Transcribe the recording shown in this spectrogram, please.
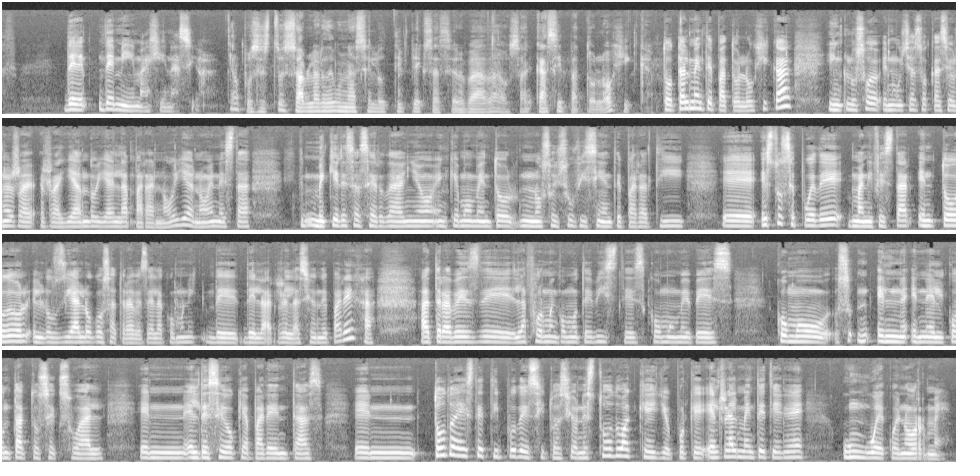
de mi imaginación. No, pues esto es hablar de una celotipia exacerbada, o sea, casi patológica. Totalmente patológica, incluso en muchas ocasiones rayando ya en la paranoia, ¿no? En esta, me quieres hacer daño, en qué momento no soy suficiente para ti. Eh, esto se puede manifestar en todos los diálogos a través de la, de, de la relación de pareja, a través de la forma en cómo te vistes, cómo me ves, como en, el contacto sexual, en el deseo que aparentas, en todo este tipo de situaciones, todo aquello, porque él realmente tiene un hueco enorme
